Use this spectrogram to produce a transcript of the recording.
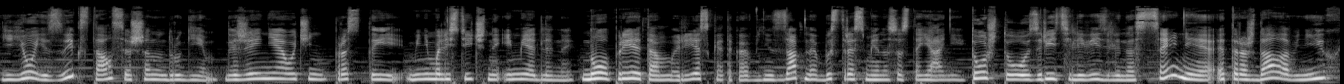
ее язык стал совершенно другим. Движения очень простые, минималистичные и медленные, но при этом резкая такая внезапная быстрая смена состояний. То, что зрители видели на сцене, это рождало в них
